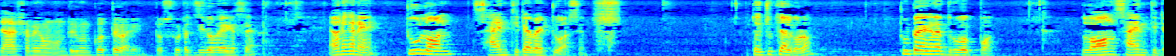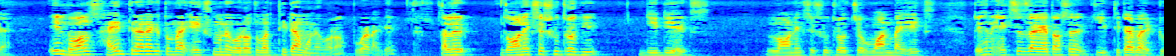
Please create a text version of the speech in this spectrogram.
যার সাপেক্ষে আমরা করতে পারি। তো সেটা জিরো হয়ে গেছে। এখন এখানে টু লন সাইন থিটা বাই টু আছে। তো একটু খেয়াল করো টুটা এখানে ধ্রুবক পথ লন সাইন থিটা এই লন সাইন থিটাটাকে তোমরা এক্স মনে করো অথবা থিটা মনে করো পুরাটাকে তাহলে লন এক্সের সূত্র কি? ডিডি এক্স লন এক্সের সূত্র হচ্ছে ওয়ান বাই এক্স তো এখানে এক্সের জায়গায় তো আছে কি? Theta by two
